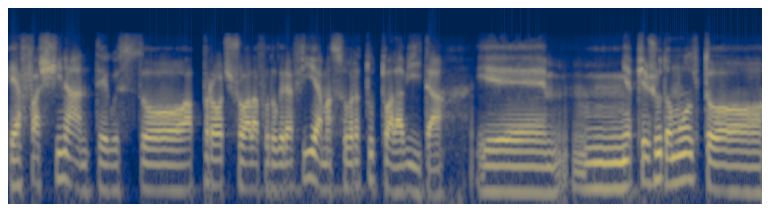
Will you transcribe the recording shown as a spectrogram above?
è affascinante questo approccio alla fotografia, ma soprattutto alla vita. E, mm, mi è piaciuto molto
